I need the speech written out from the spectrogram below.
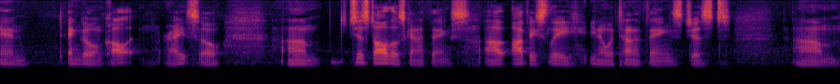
and and go and call it right. So, um, just all those kind of things. O- obviously, you know, a ton of things. Just, um,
